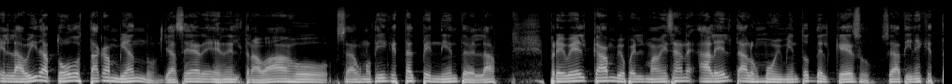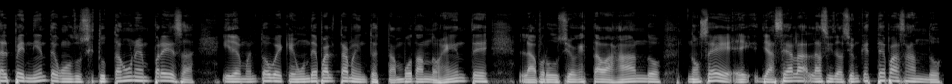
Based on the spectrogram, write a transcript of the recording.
en la vida todo está cambiando, ya sea en el trabajo, o sea, uno tiene que estar pendiente, ¿verdad? Prevé el cambio, permanece alerta a los movimientos del queso, o sea, tienes que estar pendiente cuando si tú estás en una empresa y de momento ves que en un departamento están votando gente, la producción está bajando, no sé, eh, ya sea la, la situación que esté pasando,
